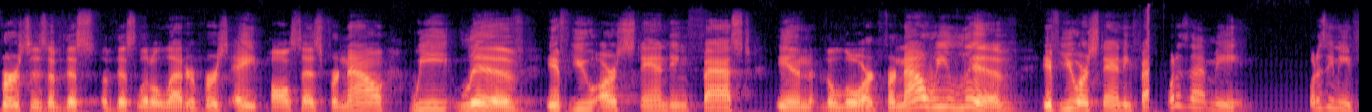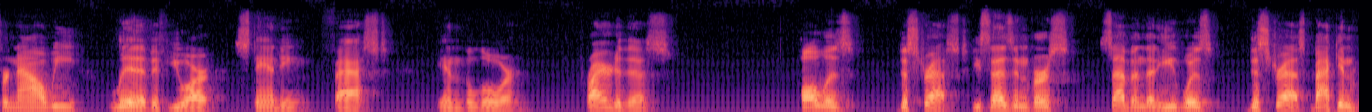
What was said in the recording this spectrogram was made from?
verses of this, of this little letter. Verse 8, Paul says, For now we live if you are standing fast in the Lord. For now we live if you are standing fast. What does that mean? What does he mean, for now we live if you are standing fast in the Lord? Prior to this, Paul was distressed. He says in verse 7 that he was distressed. Back in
